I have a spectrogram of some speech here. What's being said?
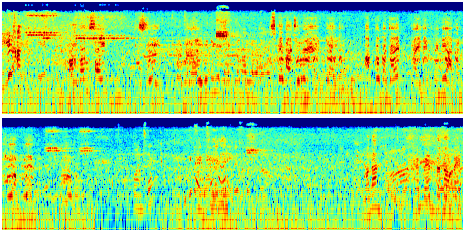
The overall. उसके बाजू में है ट्राइडेंट आपको पता है ट्राइडेंट में भी आतंकी हमले हुए कौन सा? पैट बता पैट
